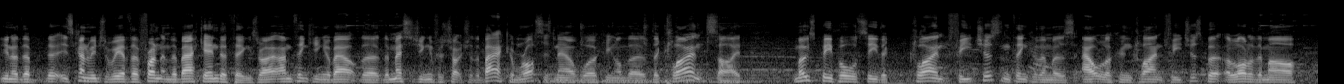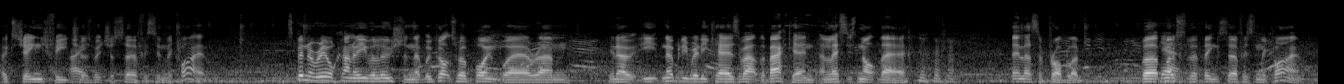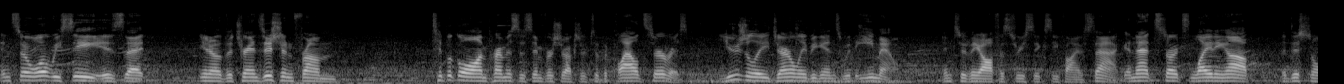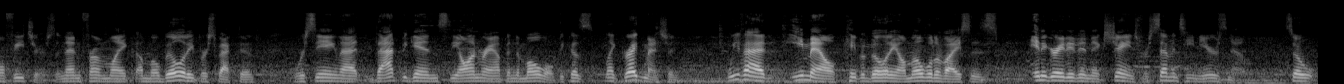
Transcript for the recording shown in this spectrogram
you know, the, the, it's kind of interesting, we have the front and the back end of things, right? I'm thinking about the, the messaging infrastructure at the back, and Ross is now working on the, the client side. Most people see the client features and think of them as Outlook and client features, but a lot of them are Exchange features Right. which are surfaced in the client. It's been a real kind of evolution that we've got to a point where um, you know, e- nobody really cares about the back end unless it's not there. then that's a problem. But Yeah. most of the things surface in the client. And so what we see is that, you know, the transition from typical on-premises infrastructure to the cloud service usually generally begins with email into the Office 365 stack. And that starts lighting up additional features. And then from like a mobility perspective, we're seeing that that begins the on-ramp into mobile because like Greg mentioned, we've had email capability on mobile devices integrated in Exchange for 17 years now. So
